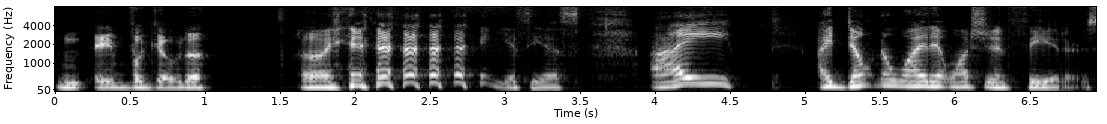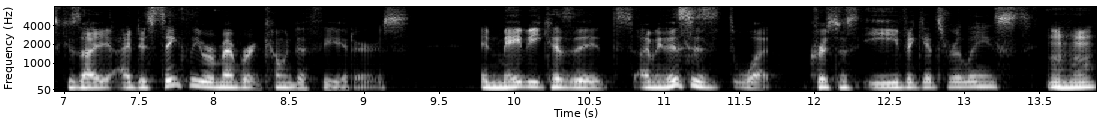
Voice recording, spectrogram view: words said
and Abe Vigoda. Oh yeah, yes, yes. I I don't know why I didn't watch it in theaters because I I distinctly remember it coming to theaters, and maybe because it's. I mean, this is what Christmas Eve it gets released, Mm-hmm.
